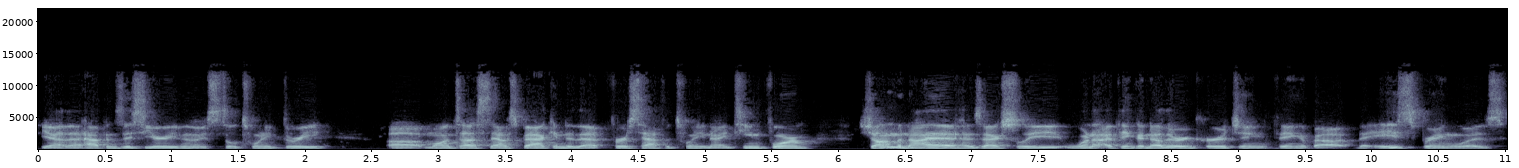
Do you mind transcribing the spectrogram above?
yeah, that happens this year, even though he's still 23. Uh, Montas snaps back into that first half of 2019 form. Sean Manaea has actually one. I think another encouraging thing about the A spring was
